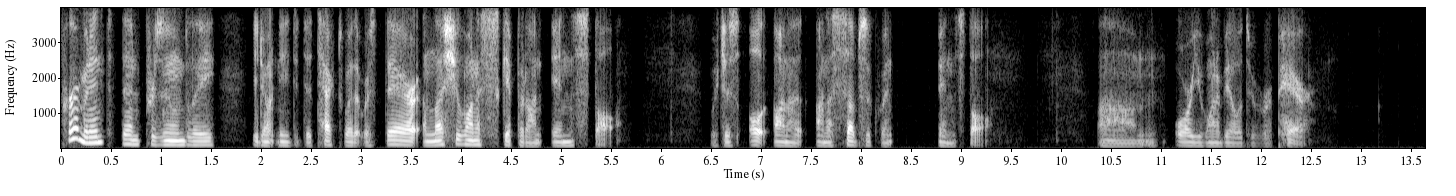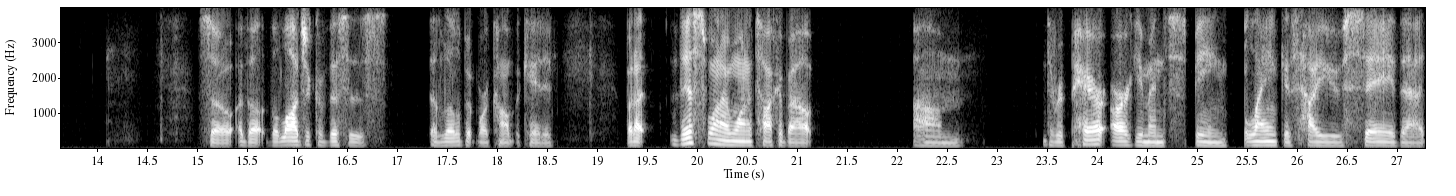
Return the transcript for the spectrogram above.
permanent, then presumably you don't need to detect whether it was there unless you want to skip it on install, which is on a on a subsequent install um, or you want to be able to repair. So uh, the, the logic of this is a little bit more complicated. But I, this one I want to talk about um, the repair arguments being blank is how you say that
